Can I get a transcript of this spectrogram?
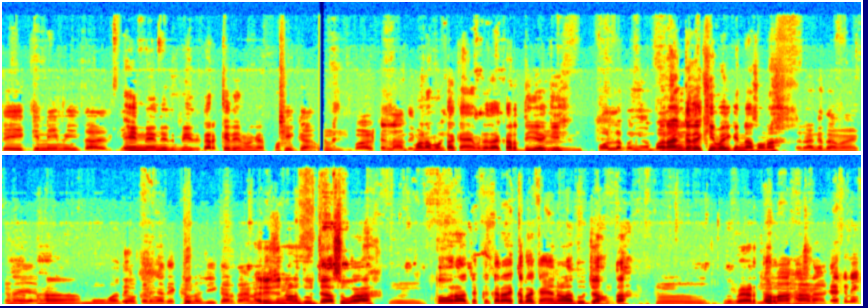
ਤੇ ਕਿੰਨੀ ਉਮੀਦ ਆ ਇਹਦੀ? ਇੰਨੇ ਦੀ ਉਮੀਦ ਕਰਕੇ ਦੇਵਾਂਗੇ ਆਪਾਂ। ਠੀਕ ਆ ਬਾਲਟੇ ਲਾਂ ਦੇ ਮਾੜਾ ਮੋਟਾ ਕੈਮਰੇ ਦਾ ਕਰਦੀ ਹੈਗੀ। ਫੁੱਲ ਪਈਆਂ ਰੰਗ ਦੇਖੀ ਬਾਈ ਕਿੰਨਾ ਸੋਹਣਾ। ਰੰਗ ਦਾ ਮੈਂ ਕਹਣਾ ਯਾਰ। ਹਾਂ ਮੂੰਹ ਮਾਂ ਦੇ। ਦੋ ਕੜੀਆਂ ਦੇਖਣ ਨੂੰ ਜੀ ਕਰਦਾ ਹਨਾ? Origignal ਦੂਜਾ ਸੂਆ ਹੂੰ। ਤੋਰਾ ਚੱਕ ਕਰਾ ਇੱਕ ਦਾ ਕਹਿਣ ਵਾਲਾ ਦੂਜਾ ਹੁੰਦਾ। ਹੂੰ। ਬੈਠ ਤੁਰ ਨਵਾਂ ਹਾਣ ਆ ਗਿਆ ਕਿ ਨਹੀਂ?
